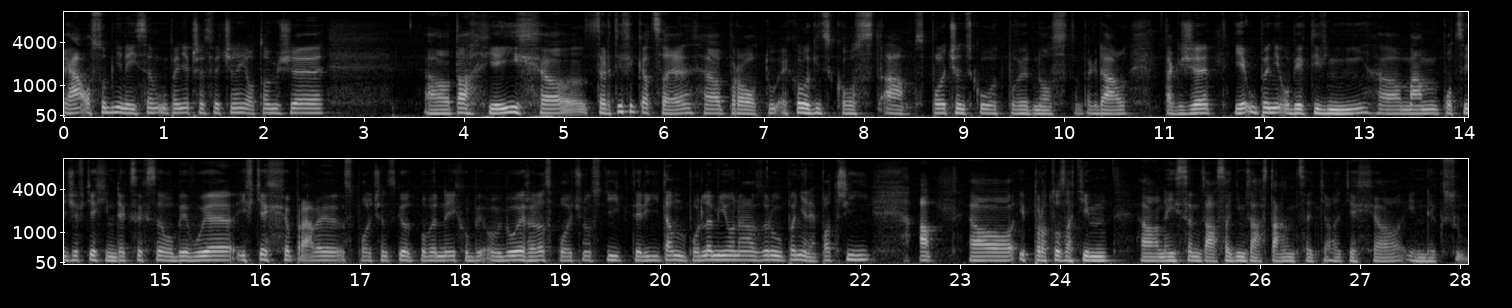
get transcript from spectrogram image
já osobně nejsem úplně přesvědčený o tom, že ta jejich certifikace pro tu ekologickost a společenskou odpovědnost a tak dál, takže je úplně objektivní. Mám pocit, že v těch indexech se objevuje i v těch právě společensky odpovědných objevuje řada společností, které tam podle mého názoru úplně nepatří a i proto zatím nejsem zásadním zastánce těch indexů.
